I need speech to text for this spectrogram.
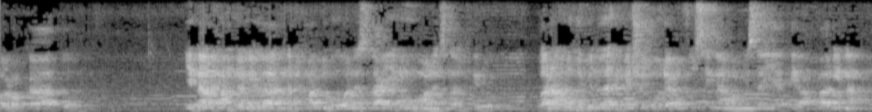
wabarakatuh. Innal hamdalillah nahmaduhu wa nasta'inuhu wa nastaghfiruh wa na'udzu billahi min shururi anfusina wa min sayyiati a'malina.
